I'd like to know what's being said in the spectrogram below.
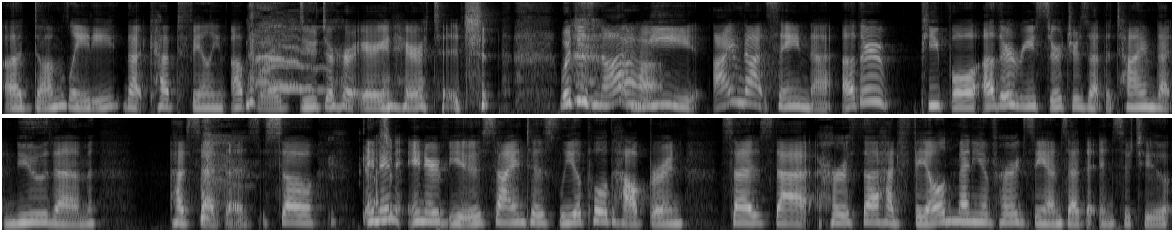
a dumb lady that kept failing upward due to her aryan heritage which is not me. I'm not saying that. Other people, other researchers at the time that knew them have said this. So, in an interview, scientist Leopold Halpern says that Hertha had failed many of her exams at the institute.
